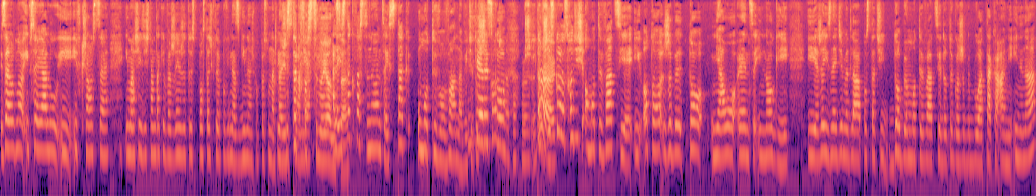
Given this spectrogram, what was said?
I zarówno i w serialu, i, i w książce, i ma się gdzieś tam takie wrażenie, że to jest postać, która powinna zginąć po prostu na pierwszej jest tak stronie. fascynująca. Ale jest tak fascynująca, jest tak umotywowana, wiecie, to wszystko, to Tak. wszystko rozchodzi się o motywację i o to, żeby to miało ręce i nogi i jeżeli znajdziemy dla postaci dobrą motywację do tego, żeby była taka, a nie inna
